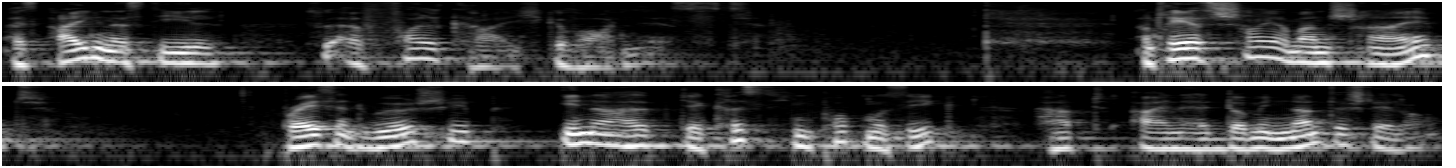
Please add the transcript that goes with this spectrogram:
als eigener Stil so erfolgreich geworden ist. Andreas Scheuermann schreibt, Praise and Worship innerhalb der christlichen Popmusik hat eine dominante Stellung.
